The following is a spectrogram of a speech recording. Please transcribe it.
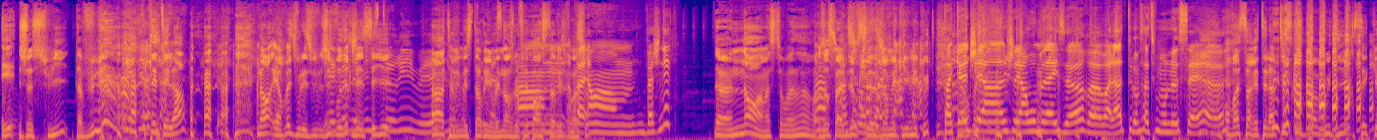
et je suis. T'as vu? T'étais là? Non, et en fait je voulais ju- juste vous dire que j'ai essayé. Ah, t'as vu mes stories Oui, non, je le fais pas en story, je vous rassure. un vaginette. Euh, non, un masturbateur. Ah, J'ose pas le dire a des gens qui m'écoutent. T'inquiète, j'ai un, j'ai un womanizer, euh, voilà, tout comme ça tout le monde le sait. euh. On va s'arrêter là. Tout ce que je dois vous dire, c'est que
